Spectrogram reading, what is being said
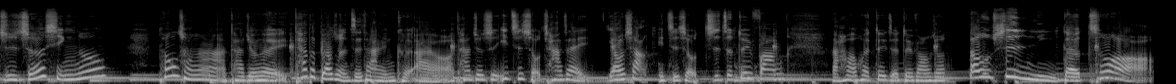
指责型呢，通常啊，他就会他的标准姿态很可爱哦，他就是一只手插在腰上，一只手指着对方，然后会对着对方说：“都是你的错，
